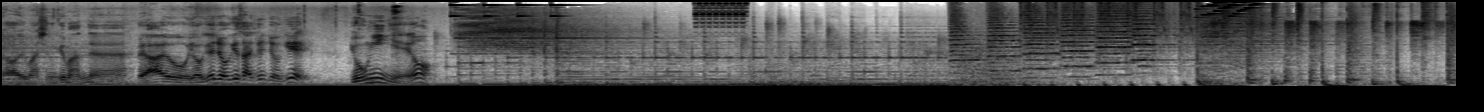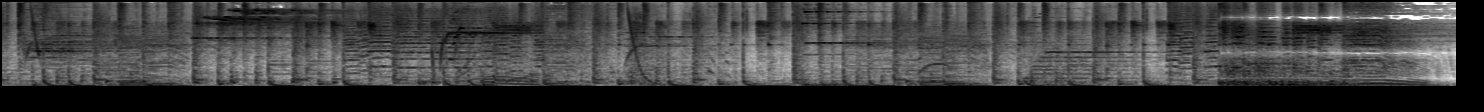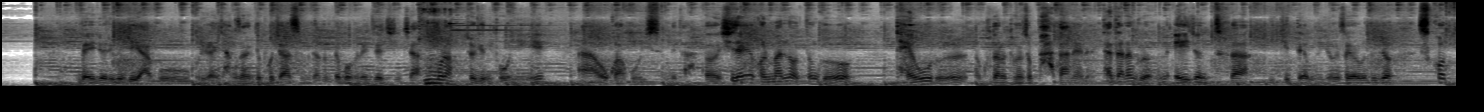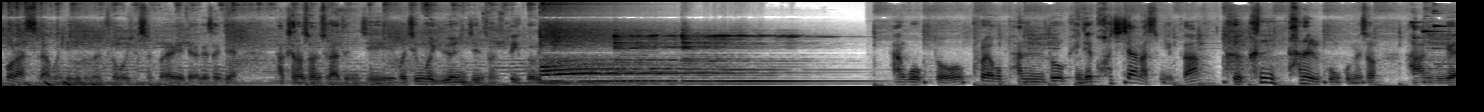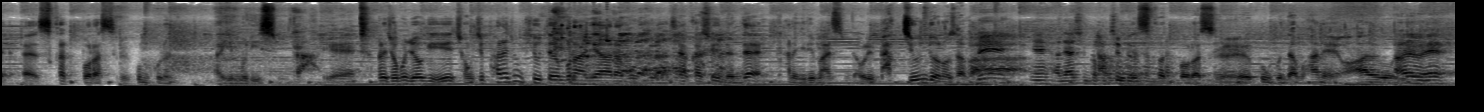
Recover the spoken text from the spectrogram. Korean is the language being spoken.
야, 이거 맛있는 게 많네. 그래, 아유, 여기 저기 사실 저기 용인이에요. 메이저리그 이제 야구 우리가 항상 이제 보지 않습니다. 그런데 보면 이제 진짜 천문학적인 돈이 아, 오가고 있습니다. 어, 시장에 걸맞는 어떤 그 대우를 구단을 통해서 받아내는 대단한 그런 에이전트가 있기 때문이죠. 그래서 여러분들 저 스콧 보라스라고 이제 이름을 들어보셨을 거예요. 예전에 그래서 이제 박찬호 선수라든지 뭐 지금 뭐 유현진 선수도 있고 한국도 프로야구 판도 굉장히 커지지 않았습니까? 그 큰 판을 꿈꾸면서 한국의 에, 스캇 보라스를 꿈꾸는 아, 인물이 있습니다. 예. 근데 저분 여기 정치판에 좀 기웃대는 분 아니야라고 생각할 수 있는데 하는 일이 많습니다. 우리 박지훈 변호사가 네, 예, 안녕하십니까 박준 한국의 스캇 변호사입니다. 보라스를 꿈꾼다고 하네요. 아유. 아유, 왜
